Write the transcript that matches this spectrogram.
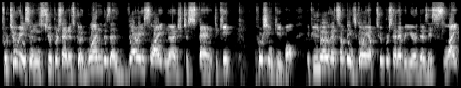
for two reasons 2% is good one there's a very slight nudge to spend to keep pushing people. If you know that something's going up 2% every year, there's a slight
